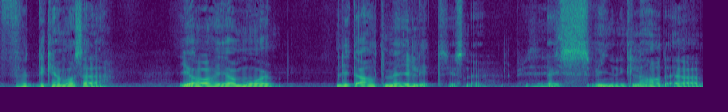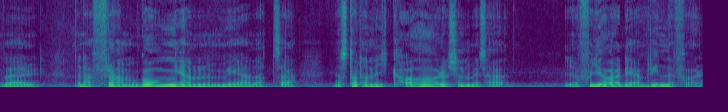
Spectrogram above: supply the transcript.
För det kan vara så här, ja, jag mår lite allt möjligt just nu. Precis. Jag är svinglad över den här framgången med att så här, jag startar en ny kör och känner mig så här. Jag får göra det jag brinner för.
